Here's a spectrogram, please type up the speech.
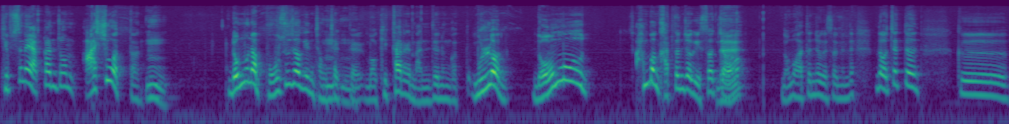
깁슨에 약간 좀 아쉬웠던 음. 너무나 보수적인 정책들, 음, 뭐 기타를 만드는 것, 물론 너무 한번 갔던 적이 있었죠. 네. 너무 갔던 적이 있었는데, 근데 어쨌든 그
